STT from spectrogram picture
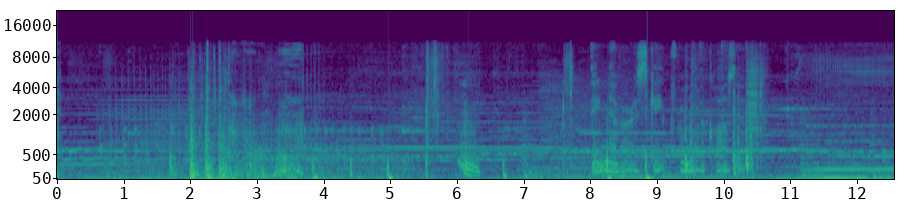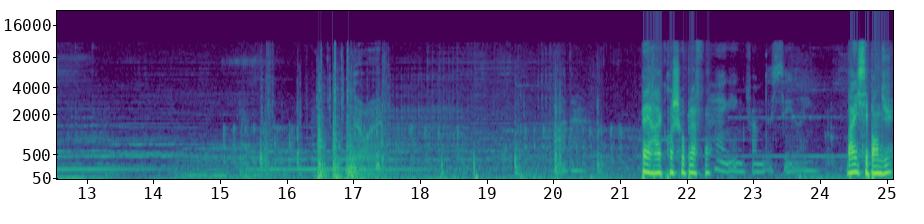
accroché au plafond. Bah, il s'est pendu.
